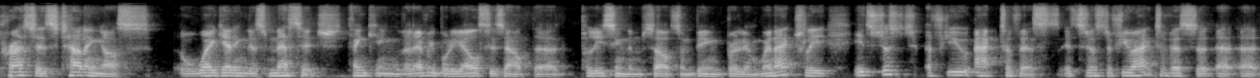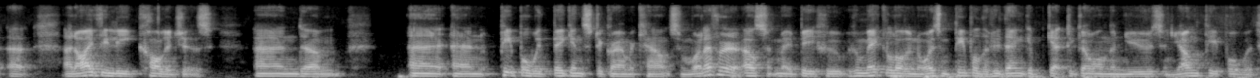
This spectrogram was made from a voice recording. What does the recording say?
press is telling us or we're getting this message thinking that everybody else is out there policing themselves and being brilliant when actually it's just a few activists it's just a few activists at, at, at, at ivy league colleges. And um, and, and, people with big instagram accounts and whatever else it may be who, who make a lot of noise and people who then get to go on the news and young people with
